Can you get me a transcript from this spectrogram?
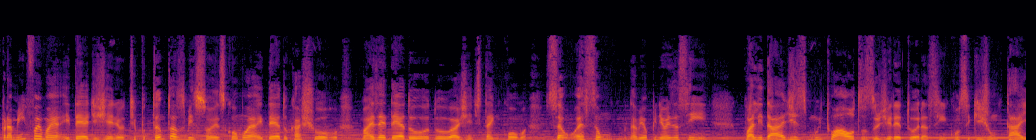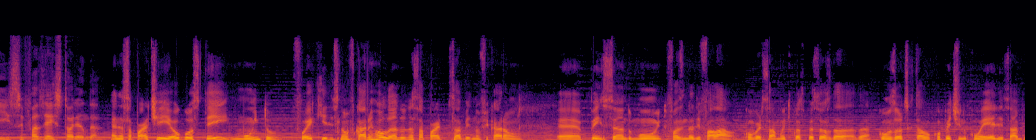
para mim foi uma ideia de gênio, tipo, tanto as missões como a ideia do cachorro, mais a ideia do, do agente estar tá em coma, são, é, são na minha opinião, assim, qualidades muito altas do diretor, assim, conseguir juntar isso e fazer a história andar. É, nessa parte eu gostei muito, foi que eles não ficaram enrolando nessa parte, sabe? Não ficaram é, pensando muito, fazendo ele falar, conversar muito com as pessoas, da, da com os outros que estavam competindo com ele, sabe,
